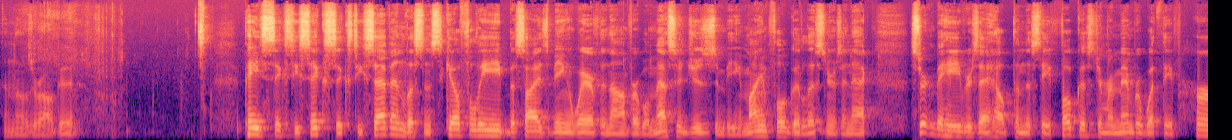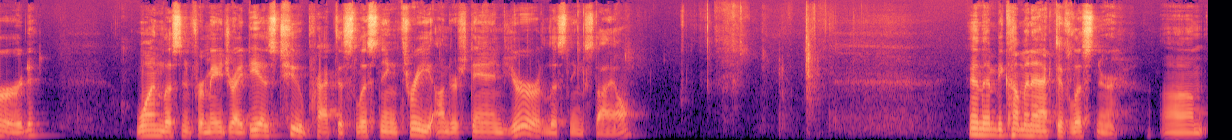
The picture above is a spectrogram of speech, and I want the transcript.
and those are all good. Page 66, 67, listen skillfully. Besides being aware of the nonverbal messages and being mindful, good listeners enact certain behaviors that help them to stay focused and remember what they've heard one, listen for major ideas. Two, practice listening. Three, understand your listening style. And then become an active listener. Um,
